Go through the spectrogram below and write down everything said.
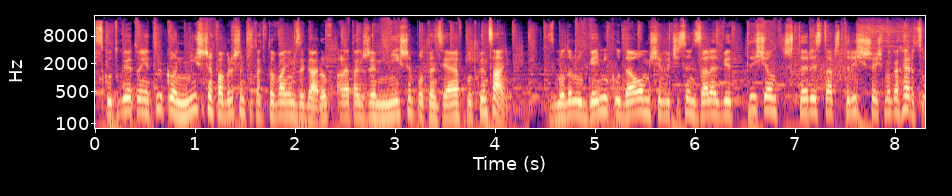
Skutkuje to nie tylko niższym fabrycznym przetaktowaniem zegarów, ale także mniejszym potencjałem w podkręcaniu. Z modelu gaming udało mi się wycisnąć zaledwie 1446 MHz.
